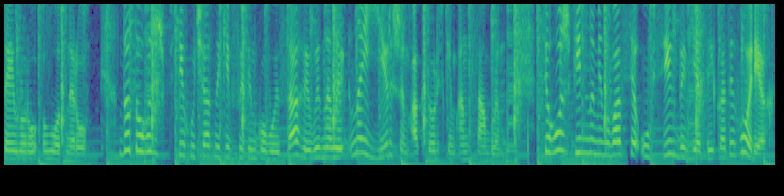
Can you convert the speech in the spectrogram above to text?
Тейлору Лотнеру. До того ж, всіх учасників сутінкової саги визнали найгіршим акторським ансамблем. Всього ж фільм номінувався у всіх дев'яти категоріях.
